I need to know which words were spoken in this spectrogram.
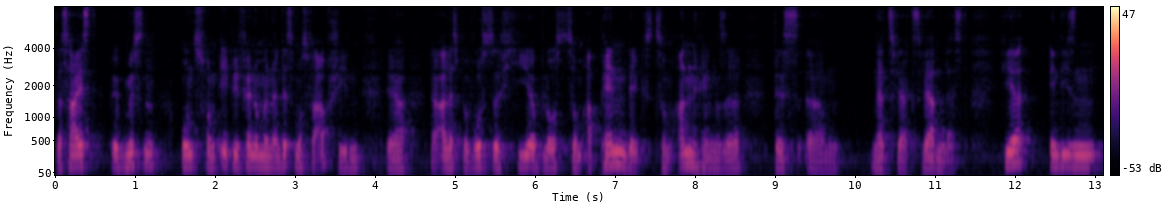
Das heißt, wir müssen uns vom Epiphänomenalismus verabschieden, der der alles Bewusste hier bloß zum Appendix, zum Anhängsel des ähm, Netzwerks werden lässt. Hier in, diesen,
